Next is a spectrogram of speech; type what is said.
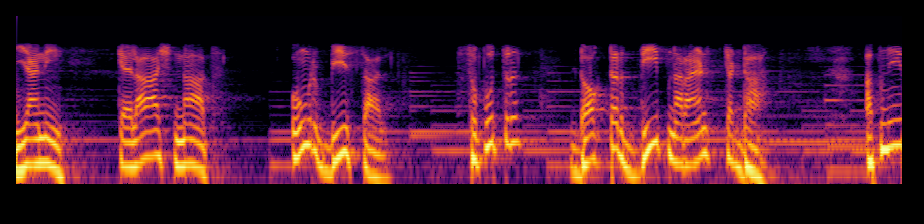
यानी कैलाश नाथ उम्र 20 साल सुपुत्र डॉक्टर दीप नारायण चड्ढा अपने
